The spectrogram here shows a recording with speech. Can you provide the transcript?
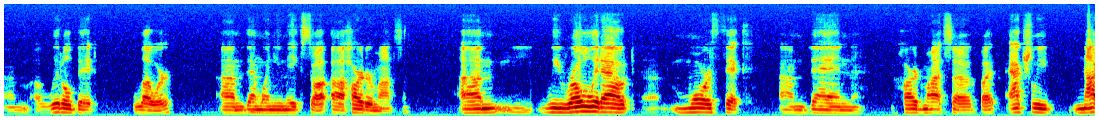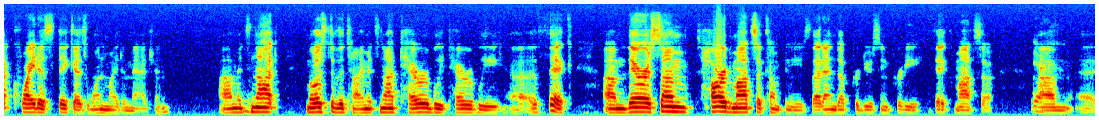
um, a little bit lower um, than when you make so, uh, harder matzah. Um, we roll it out uh, more thick than hard matzah, but actually not quite as thick as one might imagine. Um, it's not most of the time. It's not terribly, terribly uh, thick. Um, there are some hard matzah companies that end up producing pretty thick matzah. Yeah. Um, uh,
